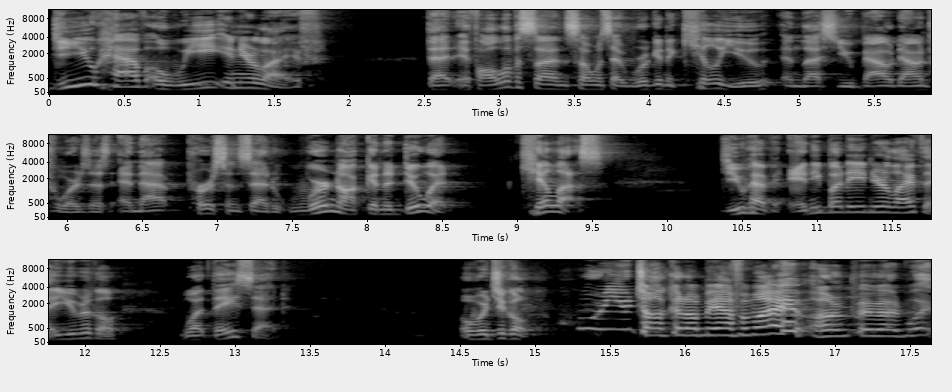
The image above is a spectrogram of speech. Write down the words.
do you have a we in your life that if all of a sudden someone said, We're going to kill you unless you bow down towards us, and that person said, We're not going to do it, kill us? Do you have anybody in your life that you would go, What they said? Or would you go, Who are you talking on behalf of my, what, what are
